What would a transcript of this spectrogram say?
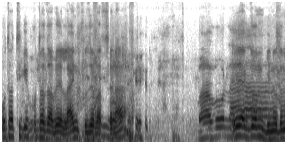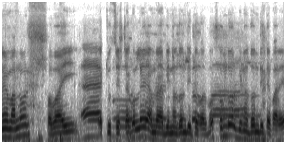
কোথা থেকে কোথা যাবে লাইন খুঁজে পাচ্ছে না। এই একজন বিনোদনের মানুষ সবাই একটু চেষ্টা করলে আমরা বিনোদন দিতে পারব সুন্দর বিনোদন দিতে পারে।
